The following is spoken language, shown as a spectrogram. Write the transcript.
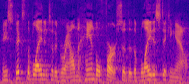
And he sticks the blade into the ground, the handle first, so that the blade is sticking out.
